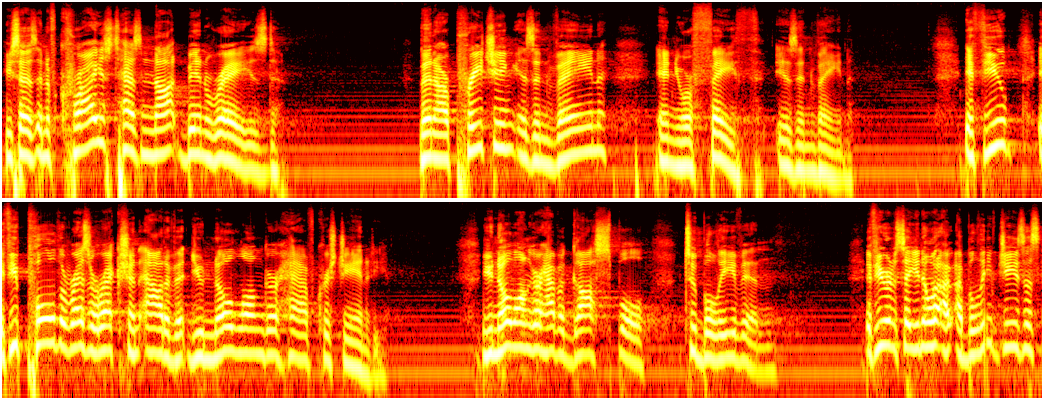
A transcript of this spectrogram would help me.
He says, And if Christ has not been raised, then our preaching is in vain and your faith is in vain. If you, if you pull the resurrection out of it, you no longer have Christianity. You no longer have a gospel to believe in. If you were to say, you know what, I, I, believe Jesus,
